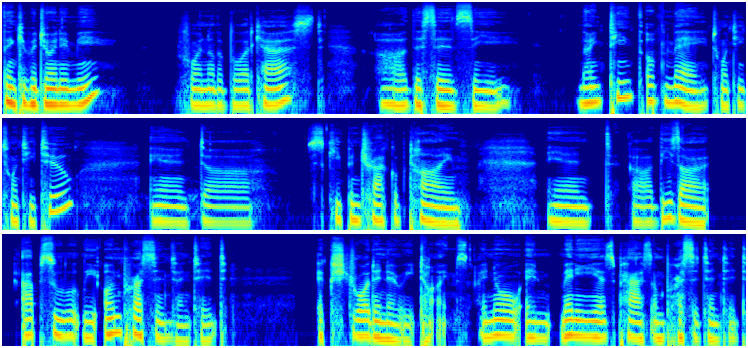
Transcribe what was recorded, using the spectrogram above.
thank you for joining me for another broadcast. Uh, this is the 19th of May, 2022, and uh, just keeping track of time. And uh, these are absolutely unprecedented, extraordinary times. I know in many years past, unprecedented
